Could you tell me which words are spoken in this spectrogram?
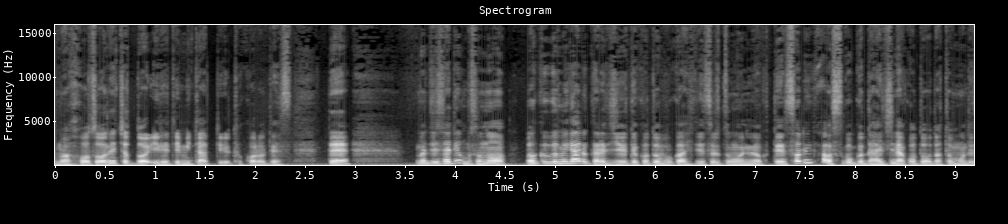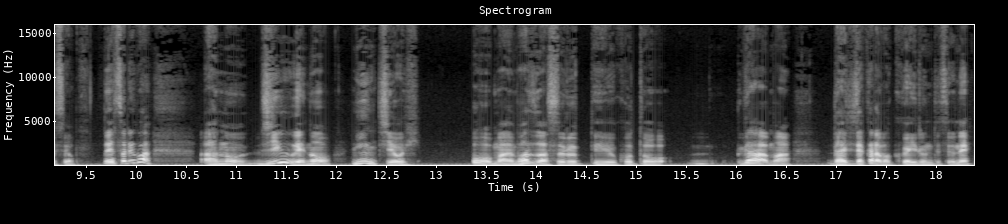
まあ放送をねちょっと入れてみたっていうところです。で、まあ実際でもその枠組みがあるから自由ってことを僕は否定するつもりなくて、それがすごく大事なことだと思うんですよ。で、それは、あの、自由への認知を、を、まあ、まずはするっていうことが、まあ、大事だから枠がいるんですよね。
